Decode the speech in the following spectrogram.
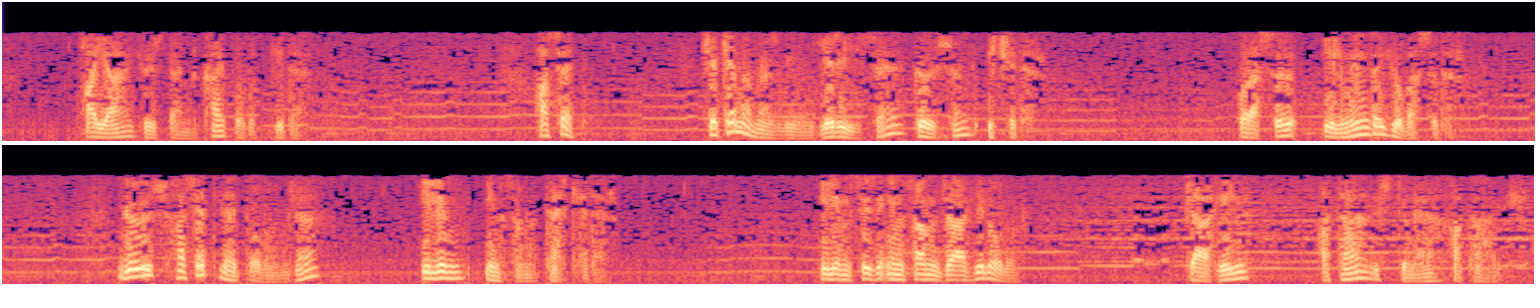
haya yüzden kaybolup gider. Haset Çekememezliğin yeri ise göğsün içidir. Burası ilmin de yuvasıdır. Göğüs hasetle dolunca ilim insanı terk eder. İlimsiz insan cahil olur. Cahil hata üstüne hata işler.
